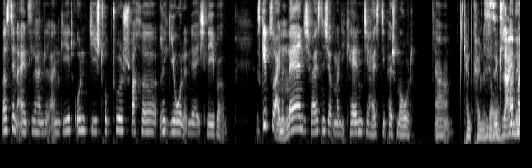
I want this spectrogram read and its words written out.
was den Einzelhandel angeht und die strukturschwache Region, in der ich lebe. Es gibt so eine mhm. Band, ich weiß nicht, ob man die kennt, die heißt Depeche Mode. Ja. Kennt keine Diese Sau. kleine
